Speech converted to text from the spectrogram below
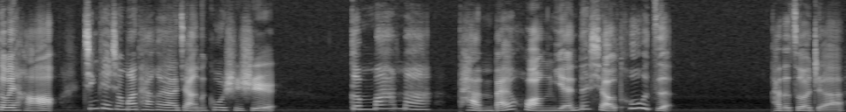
各位好，今天熊猫太后要讲的故事是《跟妈妈坦白谎言的小兔子》。它的作者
